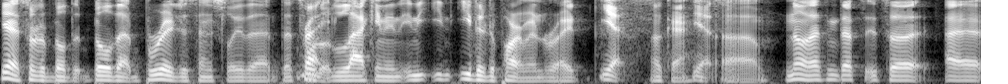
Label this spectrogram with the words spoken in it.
Yeah, sort of build build that bridge essentially that that's sort of lacking in, in, in either department, right? Yes. Okay. Yes. Um, no, I think that's it's a uh,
